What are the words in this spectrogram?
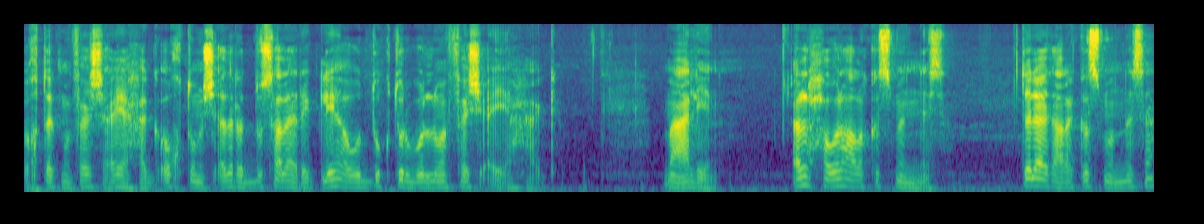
أختك ما فيهاش أي حاجة أخته مش قادرة تدوس على رجليها والدكتور بيقول له ما فيهاش أي حاجة. ما علينا. قال له حولها على قسم النساء. طلعت على قسم النساء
